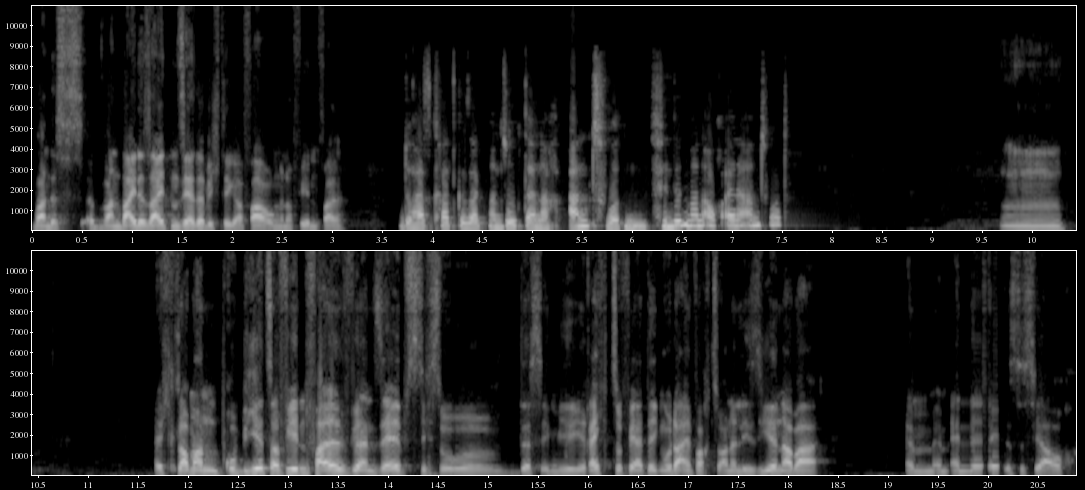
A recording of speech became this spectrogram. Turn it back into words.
waren, das, waren beide Seiten sehr, sehr wichtige Erfahrungen auf jeden Fall. Du hast gerade gesagt, man sucht da nach Antworten. Findet man auch eine Antwort? Mm, ich glaube, man probiert es auf jeden Fall für einen selbst, sich so das irgendwie recht zu fertigen oder einfach zu analysieren, aber im, im Endeffekt ist es ja auch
